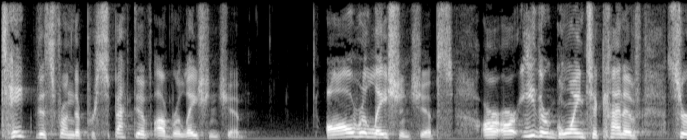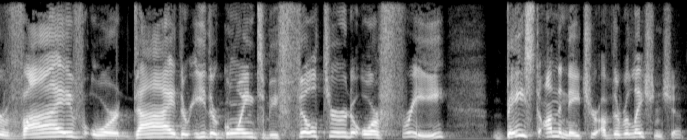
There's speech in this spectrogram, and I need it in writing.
take this from the perspective of relationship, all relationships are, are, either going to kind of survive or die. They're either going to be filtered or free based on the nature of the relationship.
